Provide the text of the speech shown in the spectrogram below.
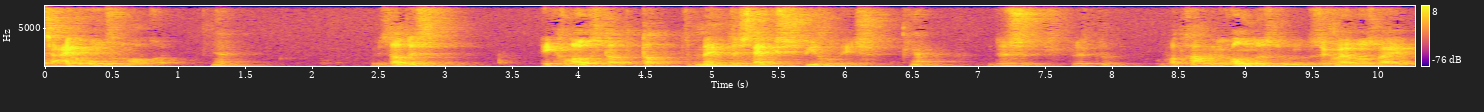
zijn eigen onvermogen. Ja. Dus dat is, ik geloof dat dat mm. de sterkste spiegel is. Ja. Dus, dus, wat gaan we nu anders doen? Dus ik heb wel eens bij,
